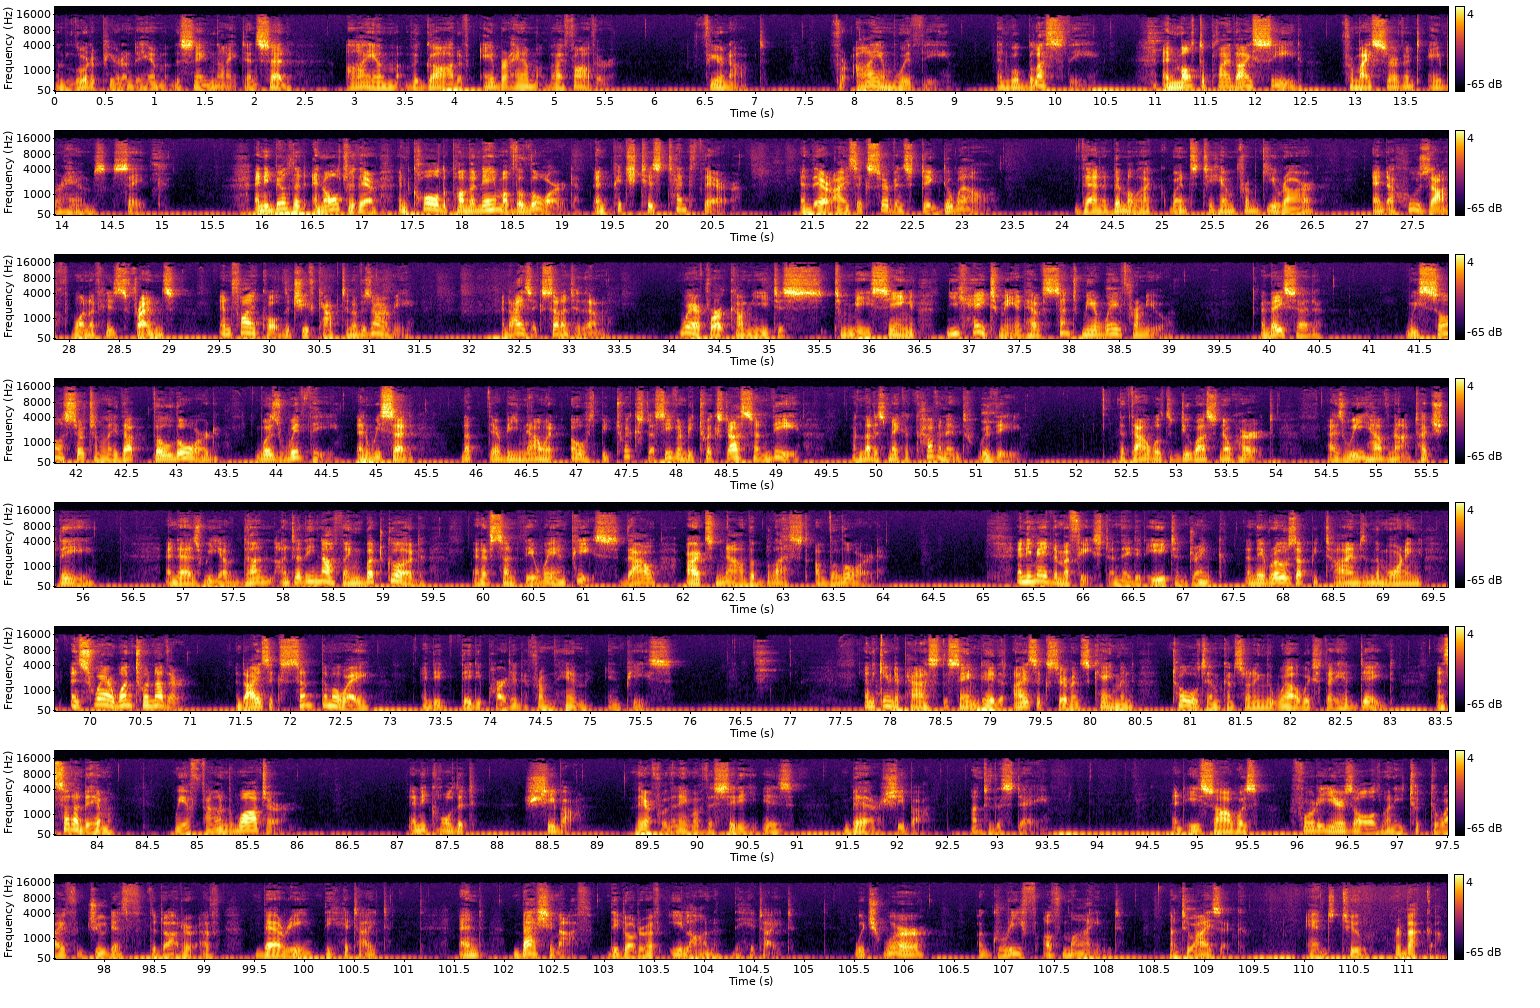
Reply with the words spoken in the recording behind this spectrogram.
And the Lord appeared unto him the same night, and said, I am the God of Abraham thy father. Fear not, for I am with thee, and will bless thee, and multiply thy seed for my servant Abraham's sake. And he builded an altar there, and called upon the name of the Lord, and pitched his tent there. And there Isaac's servants digged a well. Then Abimelech went to him from Gerar, and Ahuzzath, one of his friends, and Phichol, the chief captain of his army. And Isaac said unto them, Wherefore come ye to, to me, seeing ye hate me, and have sent me away from you? And they said, We saw certainly that the Lord was with thee, and we said, Let there be now an oath betwixt us, even betwixt us and thee, and let us make a covenant with thee, that thou wilt do us no hurt, as we have not touched thee, and as we have done unto thee nothing but good, and have sent thee away in peace, thou art now the blessed of the Lord. And he made them a feast, and they did eat and drink, and they rose up betimes in the morning, and sware one to another. And Isaac sent them away, and they departed from him in peace. And it came to pass the same day that Isaac's servants came and told him concerning the well which they had digged, and said unto him, We have found water. And he called it Sheba. Therefore the name of the city is Beersheba unto this day. And Esau was forty years old when he took to wife Judith, the daughter of Beeri the Hittite, and Basemath, the daughter of Elon the Hittite, which were a grief of mind unto Isaac and to Rebekah.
